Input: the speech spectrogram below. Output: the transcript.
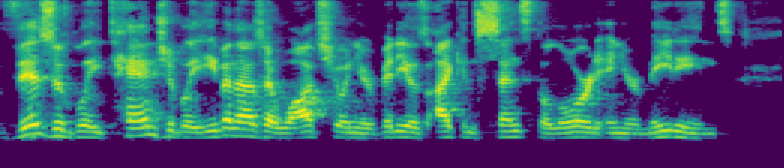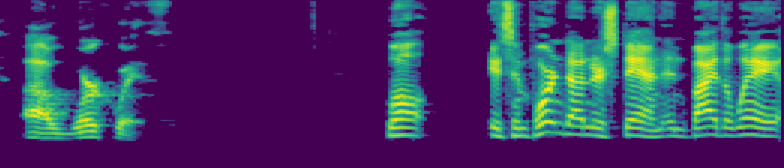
visibly, tangibly, even as I watch you in your videos, I can sense the Lord in your meetings uh, work with? Well, it's important to understand. And by the way,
